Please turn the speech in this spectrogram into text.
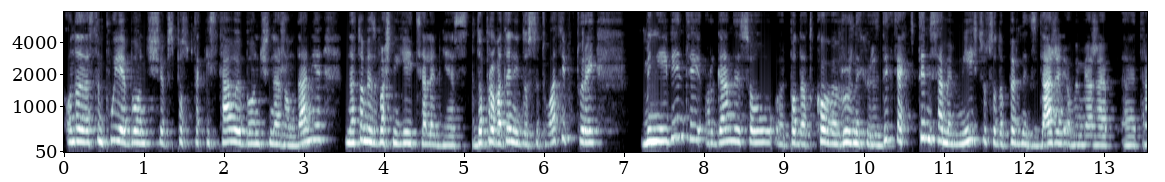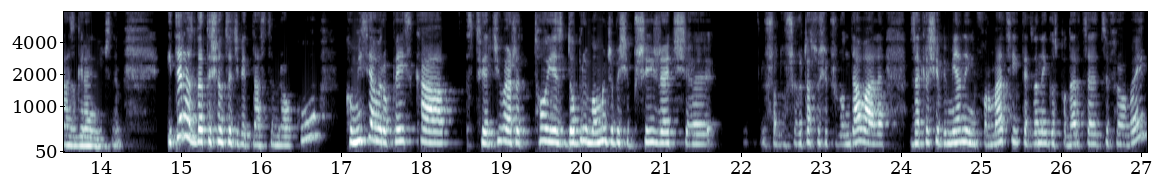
ona następuje bądź w sposób taki stały, bądź na żądanie, natomiast właśnie jej celem jest doprowadzenie do sytuacji, w której mniej więcej organy są podatkowe w różnych jurysdykcjach w tym samym miejscu co do pewnych zdarzeń o wymiarze transgranicznym. I teraz w 2019 roku Komisja Europejska stwierdziła, że to jest dobry moment, żeby się przyjrzeć e, już od dłuższego czasu się przyglądała, ale w zakresie wymiany informacji i tak zwanej gospodarce cyfrowej,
